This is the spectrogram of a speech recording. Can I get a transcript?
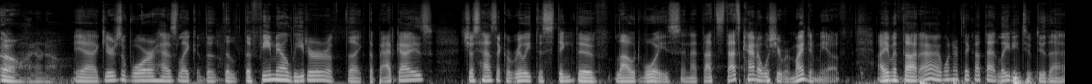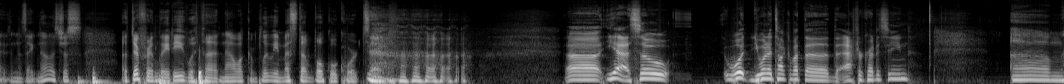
Oh, I don't know. Yeah, Gears of War has like the, the, the female leader of like the bad guys just has like a really distinctive loud voice and that that's that's kind of what she reminded me of. I even thought, ah, I wonder if they got that lady to do that. And it's like, no, it's just a different lady with uh, now a completely messed up vocal cord set. Uh, yeah. So, what you want to talk about the the after credit scene? Um,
